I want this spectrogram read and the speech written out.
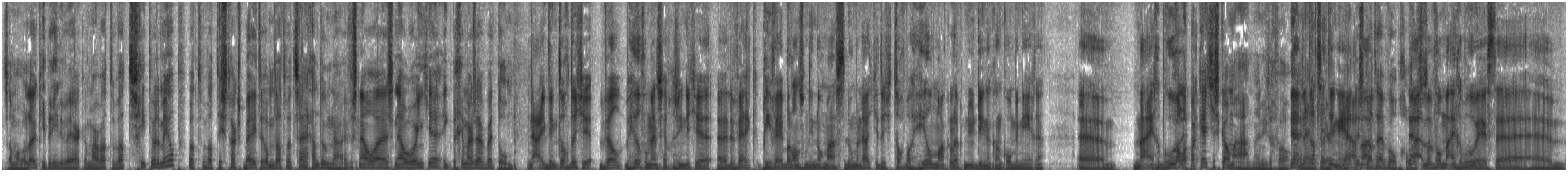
is allemaal wel leuk hybride werken, maar wat, wat schieten we ermee op? Wat, wat is straks beter omdat we het zijn gaan doen? Nou, even snel, uh, snel rondje. Ik begin maar eens even bij Tom. Nou, ik denk toch dat je wel heel veel mensen hebt gezien dat je uh, de werk-privé-balans, om die nogmaals te noemen, dat je, dat je toch wel heel makkelijk nu dingen kan combineren. Uh, mijn eigen broer. Alle pakketjes komen aan in ieder geval. Ja, dat soort dingen. Ja. dus dat hebben we opgelost. Ja, maar bijvoorbeeld mijn eigen broer heeft. Uh, um,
